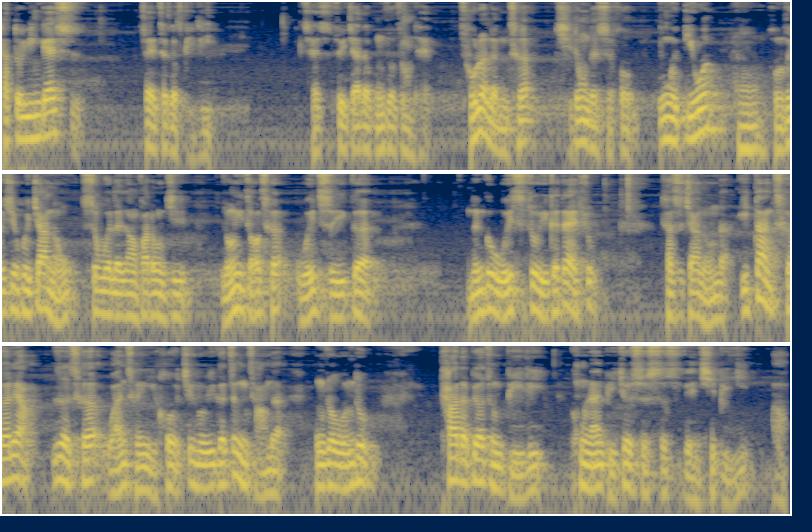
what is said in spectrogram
它都应该是在这个比例才是最佳的工作状态。除了冷车启动的时候，因为低温，嗯，混合气会加浓，是为了让发动机容易着车，维持一个能够维持住一个怠速，它是加浓的。一旦车辆热车完成以后，进入一个正常的工作温度，它的标准比例空燃比就是十四点七比一啊，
